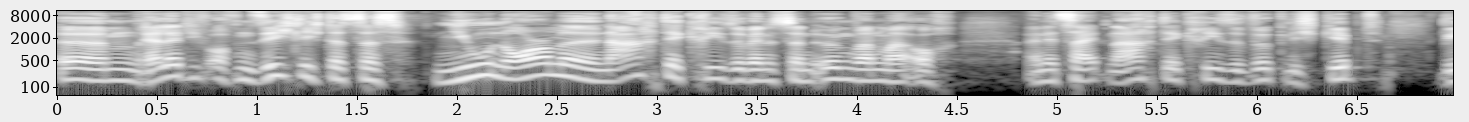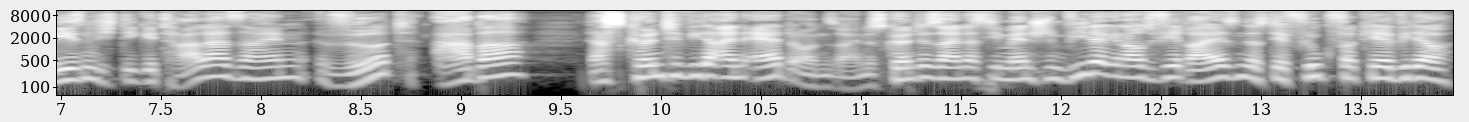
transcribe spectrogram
ähm, relativ offensichtlich, dass das New Normal nach der Krise, wenn es dann irgendwann mal auch eine Zeit nach der Krise wirklich gibt, wesentlich digitaler sein wird. Aber das könnte wieder ein Add-on sein. Es könnte sein, dass die Menschen wieder genauso viel reisen, dass der Flugverkehr wieder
